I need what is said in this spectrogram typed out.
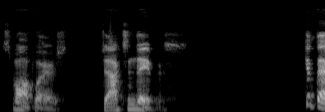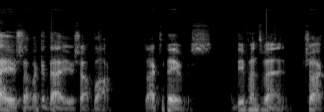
small players. Jackson Davis. Get that out of your shot block. Get that out of your shot block. Jackson Davis. Defensive end. Check.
